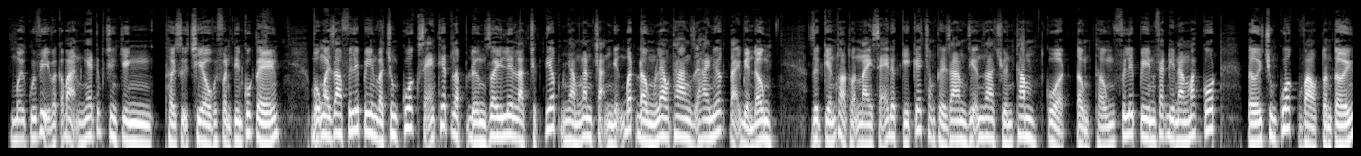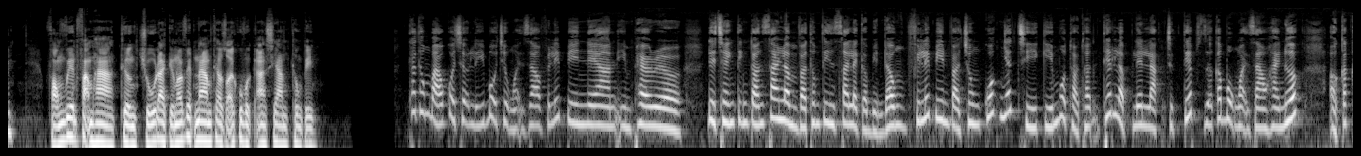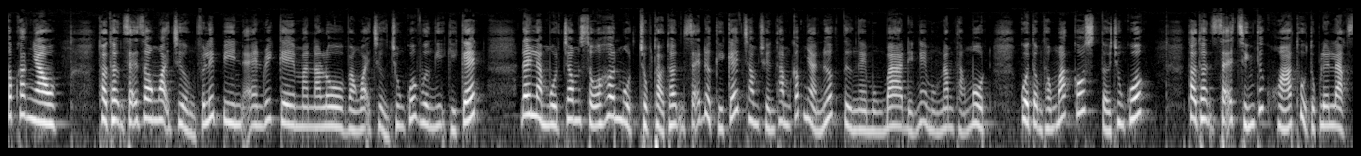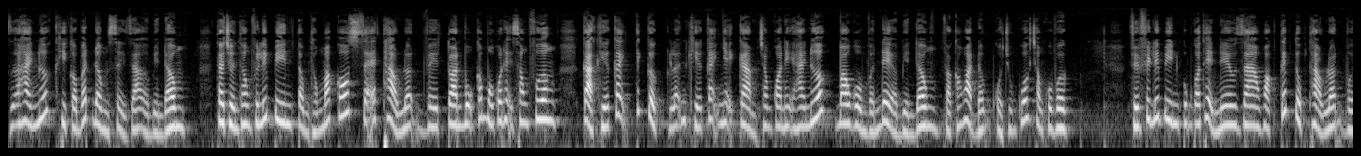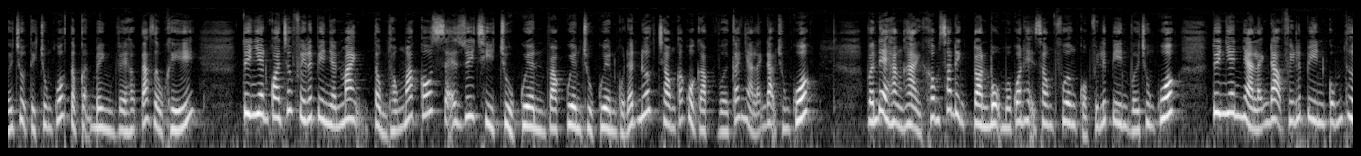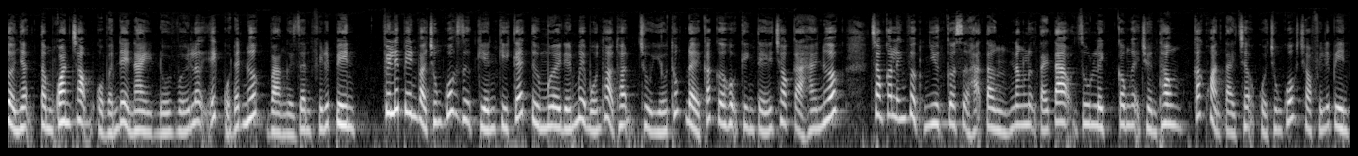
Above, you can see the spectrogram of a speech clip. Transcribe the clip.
Mời quý vị và các bạn nghe tiếp chương trình Thời sự chiều với phần tin quốc tế. Bộ Ngoại giao Philippines và Trung Quốc sẽ thiết lập đường dây liên lạc trực tiếp nhằm ngăn chặn những bất đồng leo thang giữa hai nước tại Biển Đông. Dự kiến thỏa thuận này sẽ được ký kết trong thời gian diễn ra chuyến thăm của Tổng thống Philippines Ferdinand Marcos tới Trung Quốc vào tuần tới. Phóng viên Phạm Hà, thường trú Đài Tiếng Nói Việt Nam theo dõi khu vực ASEAN thông tin. Theo thông báo của trợ lý Bộ trưởng Ngoại giao Philippines Nean Imperial, để tránh tính toán sai lầm và thông tin sai lệch ở Biển Đông, Philippines và Trung Quốc nhất trí ký một thỏa thuận thiết lập liên lạc trực tiếp giữa các bộ ngoại giao hai nước ở các cấp khác nhau. Thỏa thuận sẽ do Ngoại trưởng Philippines Enrique Manalo và Ngoại trưởng Trung Quốc Vương Nghị ký kết. Đây là một trong số hơn một chục thỏa thuận sẽ được ký kết trong chuyến thăm cấp nhà nước từ ngày 3 đến ngày 5 tháng 1 của Tổng thống Marcos tới Trung Quốc. Thỏa thuận sẽ chính thức hóa thủ tục liên lạc giữa hai nước khi có bất đồng xảy ra ở Biển Đông. Theo truyền thông Philippines, Tổng thống Marcos sẽ thảo luận về toàn bộ các mối quan hệ song phương, cả khía cạnh tích cực lẫn khía cạnh nhạy cảm trong quan hệ hai nước, bao gồm vấn đề ở Biển Đông và các hoạt động của Trung Quốc trong khu vực. Phía Philippines cũng có thể nêu ra hoặc tiếp tục thảo luận với Chủ tịch Trung Quốc Tập Cận Bình về hợp tác dầu khí. Tuy nhiên, quan chức Philippines nhấn mạnh Tổng thống Marcos sẽ duy trì chủ quyền và quyền chủ quyền của đất nước trong các cuộc gặp với các nhà lãnh đạo Trung Quốc. Vấn đề hàng hải không xác định toàn bộ mối quan hệ song phương của Philippines với Trung Quốc. Tuy nhiên, nhà lãnh đạo Philippines cũng thừa nhận tầm quan trọng của vấn đề này đối với lợi ích của đất nước và người dân Philippines. Philippines và Trung Quốc dự kiến ký kết từ 10 đến 14 thỏa thuận chủ yếu thúc đẩy các cơ hội kinh tế cho cả hai nước trong các lĩnh vực như cơ sở hạ tầng, năng lượng tái tạo, du lịch, công nghệ truyền thông, các khoản tài trợ của Trung Quốc cho Philippines.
